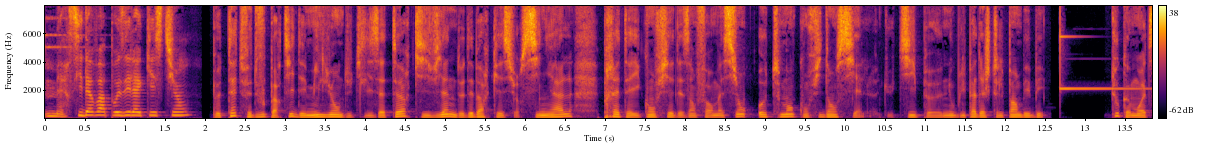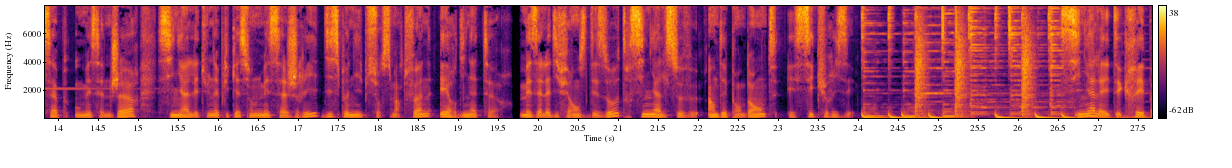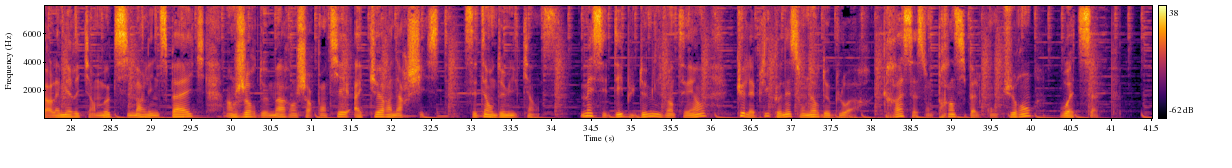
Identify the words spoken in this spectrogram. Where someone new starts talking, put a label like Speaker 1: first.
Speaker 1: Merci d'avoir posé la question.
Speaker 2: Peut-être faites-vous partie des millions d'utilisateurs qui viennent de débarquer sur Signal, prêts à y confier des informations hautement confidentielles, du type euh, n'oublie pas d'acheter le pain bébé. Tout comme WhatsApp ou Messenger, Signal est une application de messagerie disponible sur smartphone et ordinateur. Mais à la différence des autres, Signal se veut indépendante et sécurisée. Signal a été créé par l'américain Moxie Marlin Spike, un genre de marin charpentier hacker anarchiste. C'était en 2015. Mais c'est début 2021 que l'appli connaît son heure de gloire, grâce à son principal concurrent, WhatsApp.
